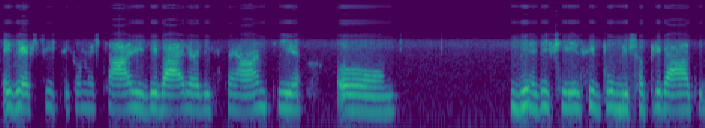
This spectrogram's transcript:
esercizi commerciali, di bar, ristoranti o di edifici pubblici o privati,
